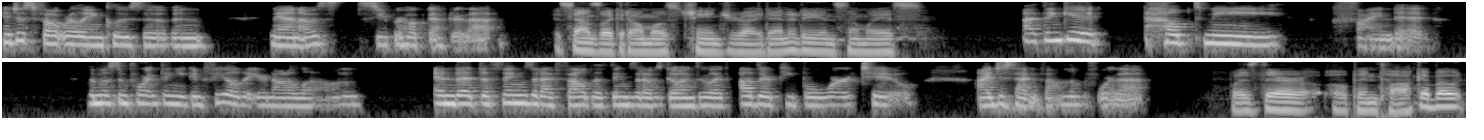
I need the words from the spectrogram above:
It just felt really inclusive. And man, I was super hooked after that. It sounds like it almost changed your identity in some ways. I think it helped me find it. The most important thing you can feel that you're not alone. And that the things that I felt, the things that I was going through, like other people were too. I just hadn't found them before that. Was there open talk about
